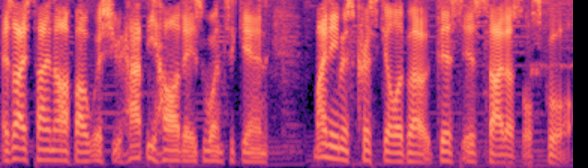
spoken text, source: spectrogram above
As I sign off, I'll wish you happy holidays once again. My name is Chris Guillebeau. This is Side Hustle School.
